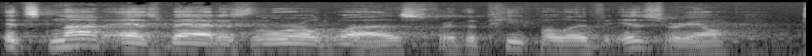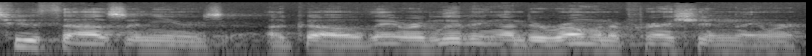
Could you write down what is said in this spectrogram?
it's not as bad as the world was for the people of Israel 2,000 years ago. They were living under Roman oppression. They were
